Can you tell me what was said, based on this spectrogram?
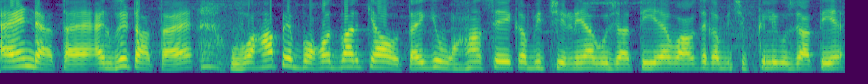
एंड आता है एग्जिट आता है, वहाँ पे बहुत बार क्या होता है कि वहाँ से कभी चिड़िया घुस जाती है, वहाँ से कभी छिपकली घुस जाती है।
